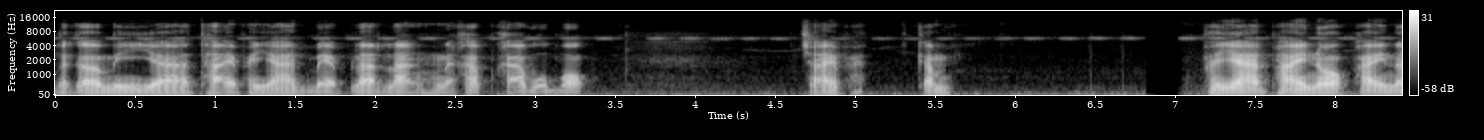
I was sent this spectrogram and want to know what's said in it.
แล้วก็มียาถ่ายพยาธิแบบลาดหลังนะครับคาร์โบบอก ใช้กำพยาธิภายนอกภายใน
